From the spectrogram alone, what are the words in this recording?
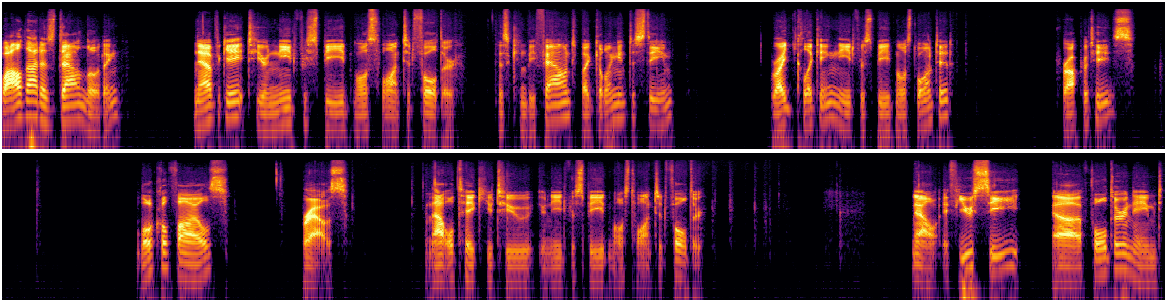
While that is downloading, navigate to your Need for Speed Most Wanted folder. This can be found by going into Steam, right-clicking Need for Speed Most Wanted, Properties, Local Files, Browse. And that will take you to your Need for Speed Most Wanted folder. Now, if you see a folder named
